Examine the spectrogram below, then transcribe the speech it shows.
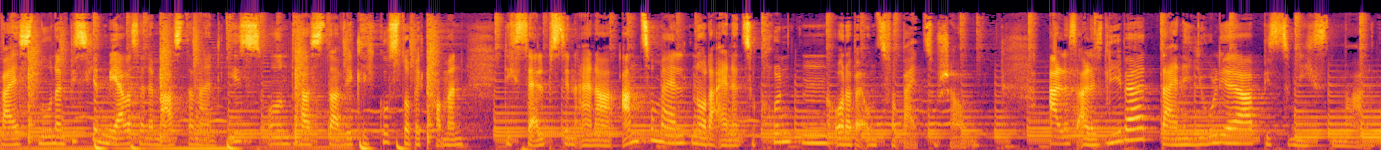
weißt nun ein bisschen mehr, was eine Mastermind ist und hast da wirklich Gusto bekommen, dich selbst in einer anzumelden oder eine zu gründen oder bei uns vorbeizuschauen. Alles, alles Liebe, deine Julia, bis zum nächsten Mal.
